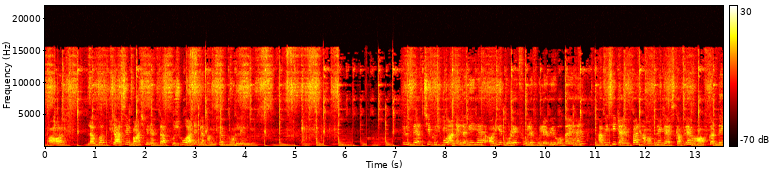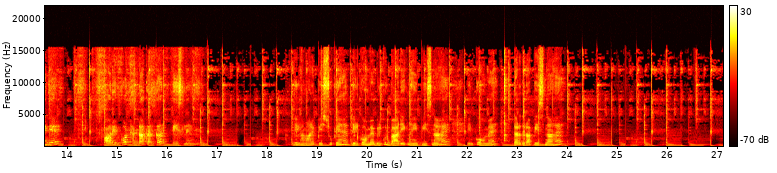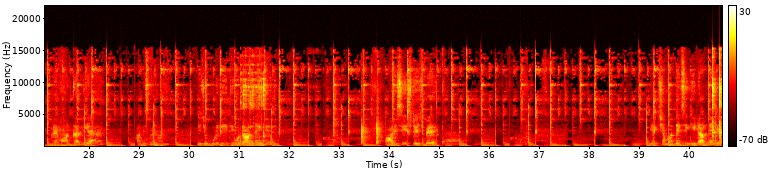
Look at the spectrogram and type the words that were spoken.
और लगभग चार से पाँच मिनट तक खुशबू आने तक हम इसे भून लेंगे। तिल से अच्छी खुशबू आने लगी है और ये थोड़े फूले फूले भी हो गए हैं। अब इसी टाइम पर हम अपने गैस का फ्लेम ऑफ़ कर देंगे और इनको ठंडा कर कर पीस लेंगे। तिल हमारे पीस चुके हैं। तिल को हमें बिल्कुल बारीक नहीं पीसना है। इनको हमें दरदरा पीसना है। फ्लेम ऑन कर लिया है। अब इसमें हम ये जो गुड़ ली थी वो डाल देंगे। और इसी स्टेज पे एक चम्मच, देसी घी डाल देंगे।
